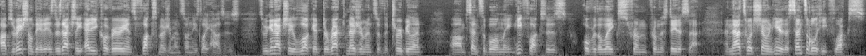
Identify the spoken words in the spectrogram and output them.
observational data is there's actually eddy covariance flux measurements on these lighthouses. So we can actually look at direct measurements of the turbulent, um, sensible, and latent heat fluxes over the lakes from, from this data set. And that's what's shown here, the sensible heat flux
